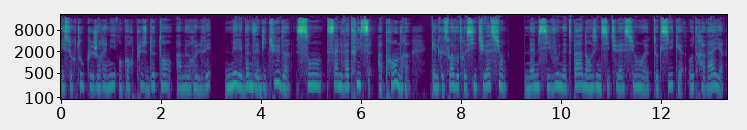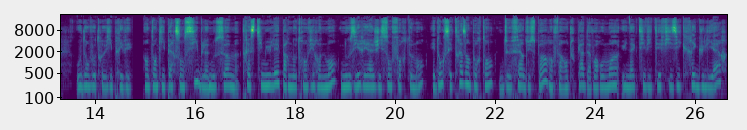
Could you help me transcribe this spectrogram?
et surtout que j'aurais mis encore plus de temps à me relever. Mais les bonnes habitudes sont salvatrices à prendre quelle que soit votre situation, même si vous n'êtes pas dans une situation euh, toxique au travail ou dans votre vie privée. En tant qu'hypersensible, nous sommes très stimulés par notre environnement, nous y réagissons fortement, et donc c'est très important de faire du sport, enfin en tout cas d'avoir au moins une activité physique régulière,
